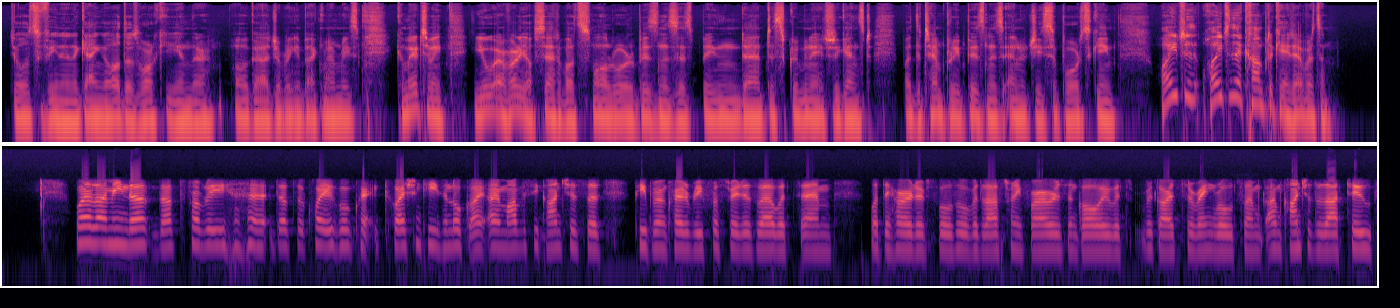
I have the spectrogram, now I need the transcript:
Josephine and a gang of others working in there. Oh God, you're bringing back memories. Come here to me. You are very upset about small rural businesses being uh, discriminated against by the temporary business energy support scheme. Why do why do they complicate everything? Well, I mean that that's probably that's a quite a good question, Keith. And look, I, I'm obviously conscious that people are incredibly frustrated as well with um, what they heard, I suppose, over the last 24 hours in Galway with regards to the ring road. So I'm I'm conscious of that too.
